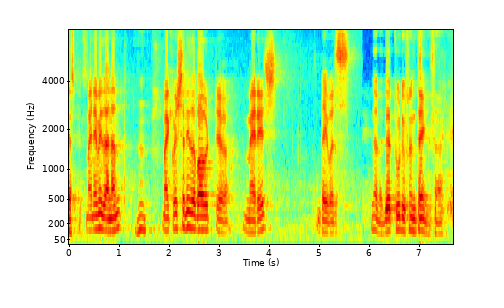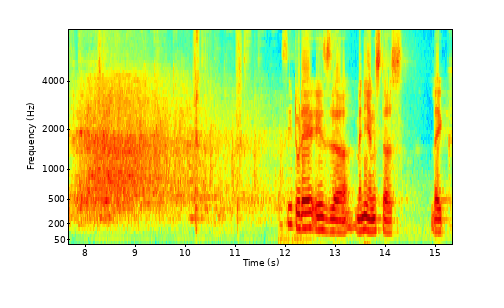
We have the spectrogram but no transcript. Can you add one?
Yes, please. My name is Anant. My question is about uh, marriage, divorce. No, no, they're two different things, huh? See, today is uh, many youngsters, like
